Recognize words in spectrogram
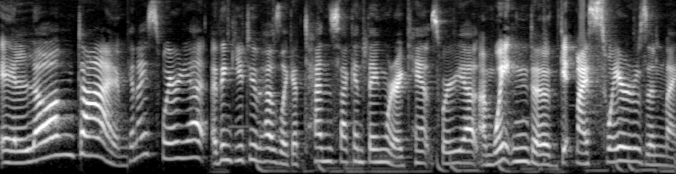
a long time. Can I swear yet? I think YouTube has like a 10 second thing where I can't swear yet. I'm waiting to get my swears and my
